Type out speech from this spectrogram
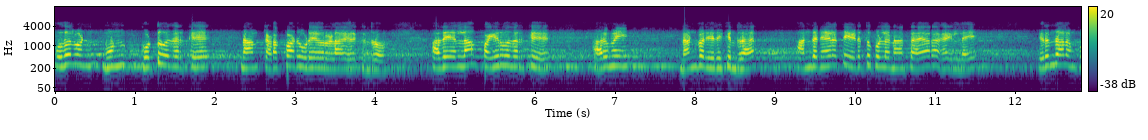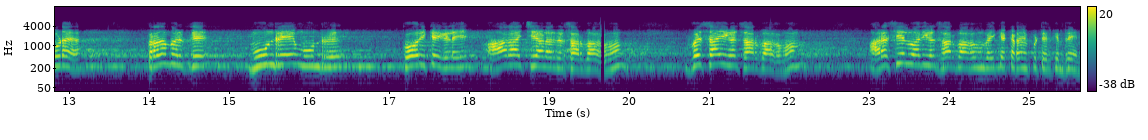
புதல்வன் முன் கொட்டுவதற்கு நாம் கடப்பாடு உடையவர்களாக இருக்கின்றோம். அதையெல்லாம் பகிர்வதற்கு அருமை நண்பர் இருக்கின்றார். அந்த நேரத்தை எடுத்துக்கொள்ள நான் தயாராக இல்லை. இருந்தாலும் கூட பிரதமருக்கு மூன்றே மூன்று கோரிக்கைகளை ஆராய்ச்சியாளர்கள் சார்பாகவும் விவசாயிகள் சார்பாகவும் அரசியல்வாதிகள் சார்பாகவும் வைக்க கடமைப்பட்டிருக்கின்றேன்.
